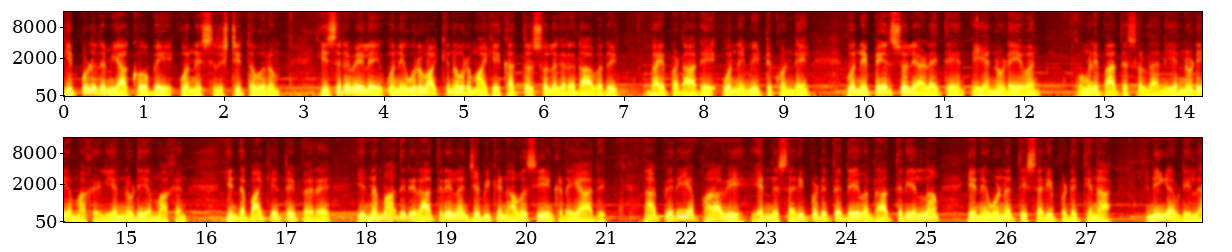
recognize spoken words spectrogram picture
இப்பொழுதும் யாக்கோபே உன்னை சிருஷ்டித்தவரும் இஸ்ரவேலை உன்னை உருவாக்கினவருமாகிய கத்தர் சொல்லுகிறதாவது பயப்படாதே உன்னை மீட்டு கொண்டேன் உன்னை பெயர் சொல்லி அழைத்தேன் நீ என்னுடையவன். உங்களை பார்த்து சொல்கிறார் நீ என்னுடைய மகள் என்னுடைய மகன். இந்த பாக்கியத்தை பெற என்ன மாதிரி ராத்திரியெல்லாம் ஜெபிக்கணும் அவசியம் கிடையாது. நான் பெரிய பாவி. என்னை சரிப்படுத்த தேவன் ராத்திரியெல்லாம் என்னை உணர்த்தி சரிப்படுத்தினார். நீங்கள் அப்படி இல்லை.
